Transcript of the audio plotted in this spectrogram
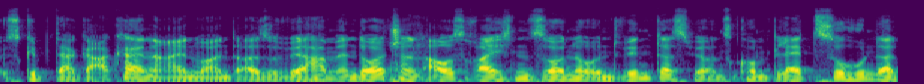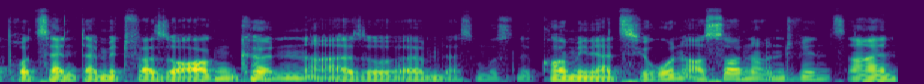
Es gibt da gar keinen Einwand. Also wir haben in Deutschland ausreichend Sonne und Wind, dass wir uns komplett zu 100 Prozent damit versorgen können. Also ähm, das muss eine Kombination aus Sonne und Wind sein.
